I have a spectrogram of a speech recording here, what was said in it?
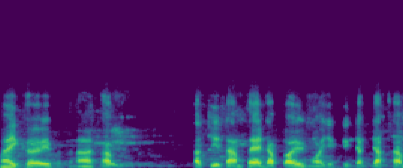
ไม่เคยพัฒนาครับ อัดฉีดสามแสนครับ ต่อยมวยยิกยิกยักยักครับ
